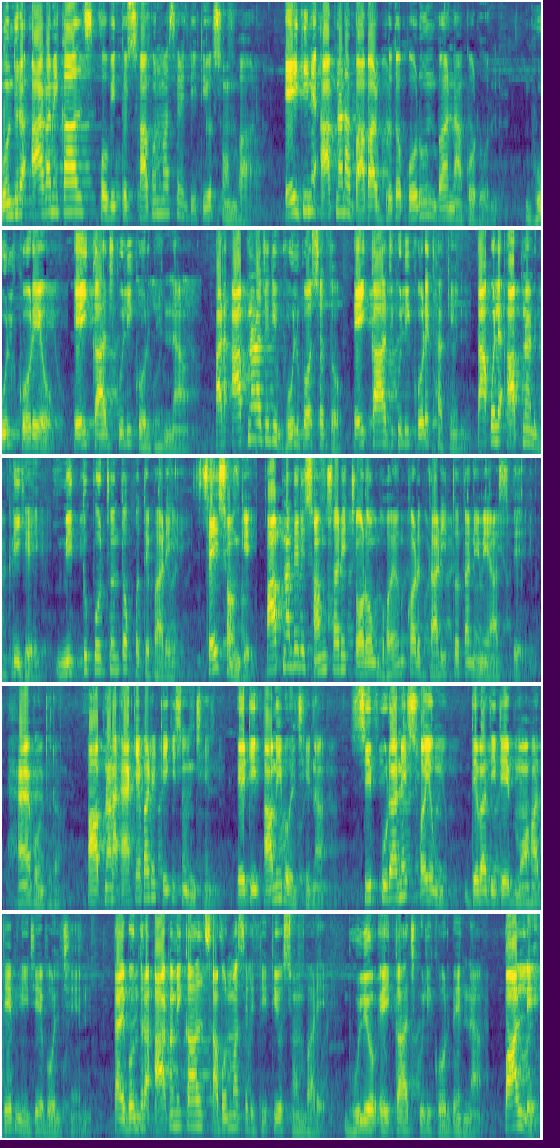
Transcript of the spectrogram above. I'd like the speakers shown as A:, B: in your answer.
A: বন্ধুরা, আগামীকাল পবিত্র শ্রাবণ মাসের দ্বিতীয় সোমবার। এই দিনে আপনারা বাবার ব্রত করুন বা না করুন, ভুল করেও এই কাজগুলি করবেন না। আর আপনারা যদি ভুলবশত এই কাজগুলি করে থাকেন, তাহলে আপনার গৃহে মৃত্যু পর্যন্ত হতে পারে। সেই সঙ্গে আপনাদের সংসারে চরম ভয়ঙ্কর দারিদ্রতা নেমে আসবে। হ্যাঁ বন্ধুরা, আপনারা একেবারে ঠিকই শুনছেন, এটি আমি বলছি না। শিব পুরাণে স্বয়ং দেবাদিদেব মহাদেব নিজে বলছেন, তাই বন্ধুরা, আগামীকাল শ্রাবণ মাসের দ্বিতীয় সোমবারে ভুলেও এই কাজগুলি করবেন না। পারলে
